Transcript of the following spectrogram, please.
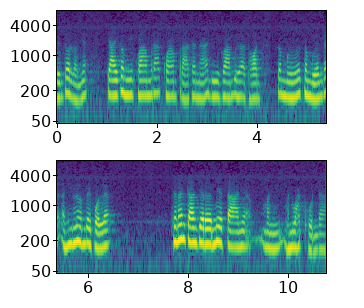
เป็นต้นเหล่านี้ใจก็มีความรักความปรารถนาดีความเอื้อทอนเสมอเสมือนกัน อันนี้เริ่มได้ผลแล้ว ฉะนั้นการเจริญเมตตาเนี่ยมันมันวัดผลได้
